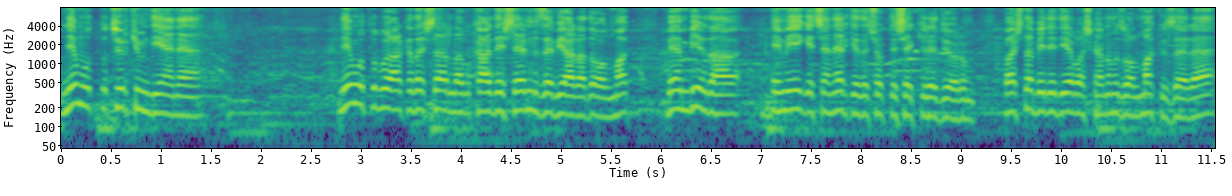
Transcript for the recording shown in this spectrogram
Ne mutlu Türk'üm diyene, ne mutlu bu arkadaşlarla, bu kardeşlerimizle bir arada olmak. Ben bir daha emeği geçen herkese çok teşekkür ediyorum. Başta belediye başkanımız olmak üzere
